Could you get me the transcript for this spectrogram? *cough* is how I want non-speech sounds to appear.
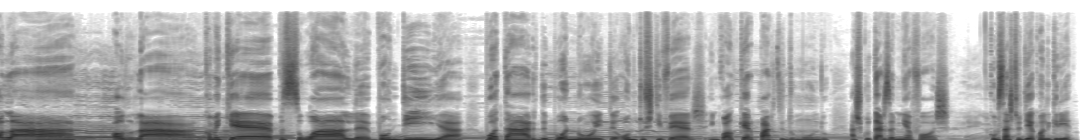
Olá! Olá! Como é que é, pessoal? Bom dia, boa tarde, boa noite, onde tu estiveres, em qualquer parte do mundo, a escutares a minha voz. Começaste o dia com alegria,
